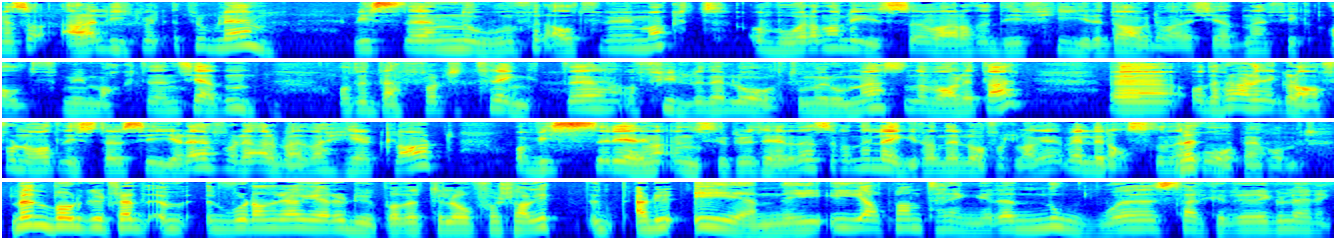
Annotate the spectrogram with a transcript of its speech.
Men så er det likevel et problem hvis noen får altfor mye makt. Og vår analyse var at de fire dagligvarekjedene fikk altfor mye makt i den kjeden. Og at vi derfor trengte å fylle det lovtomme rommet som det var litt der. Og Derfor er jeg glad for nå at Listhaug sier det, for det arbeidet var helt klart. Og hvis regjeringa ønsker å prioritere det, så kan de legge fram det lovforslaget veldig raskt. og det men, håper jeg kommer. Men Bård Gultvedt, hvordan reagerer du på dette lovforslaget? Er du enig i at man trenger en noe sterkere regulering?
